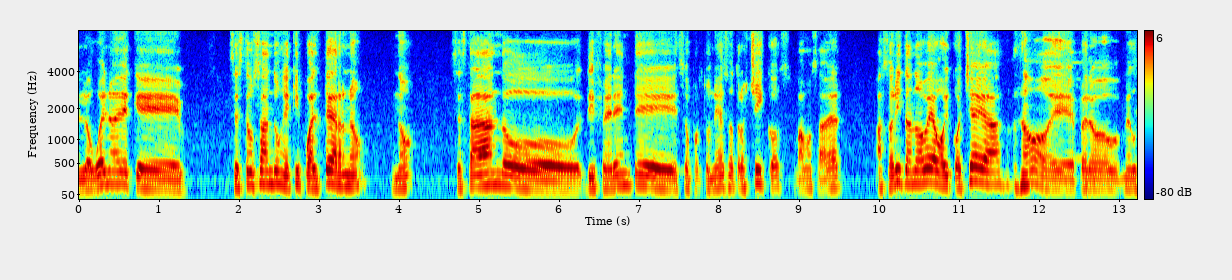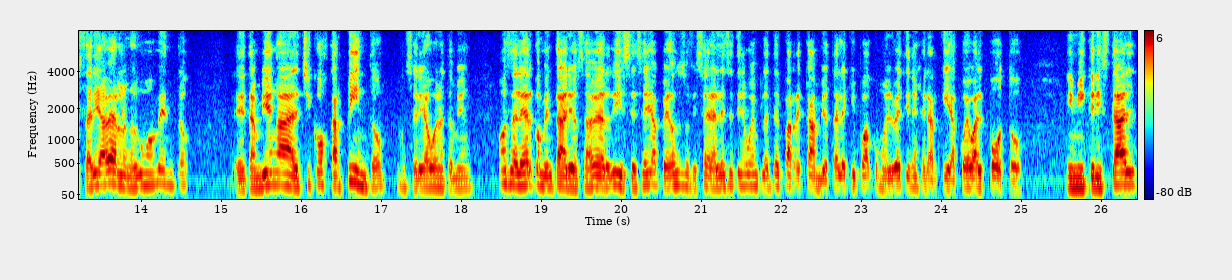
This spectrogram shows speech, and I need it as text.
lo bueno es de que se está usando un equipo alterno, ¿no? Se está dando diferentes oportunidades a otros chicos. Vamos a ver hasta ahorita no veo Goicochea, ¿no? Eh, pero me gustaría verlo en algún momento. Eh, también al chico Oscar Pinto, ¿no? Sería bueno también. Vamos a leer comentarios. A ver, dice, Sella Pegasus Oficial, Alianza tiene buen plantel para recambio. Tal equipo A como el B tiene jerarquía. Cueva al Poto. Y mi Cristal,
